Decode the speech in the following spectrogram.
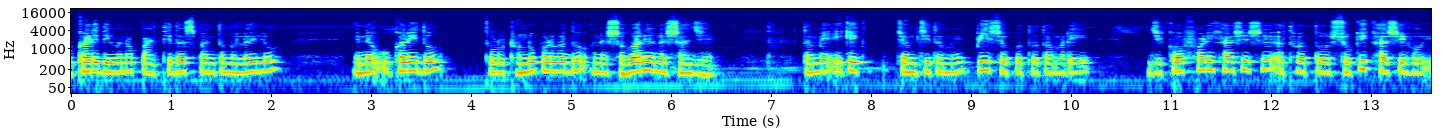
ઉકાળી દેવાના પાંચથી દસ પાન તમે લઈ લો. એને ઉકાળી દો, થોડું ઠંડુ પડવા દો અને સવારે અને સાંજે તમે એક એક ચમચી તમે પી શકો તો તમારી જે કફવાળી ખાંસી છે અથવા તો સૂકી ખાંસી હોય,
